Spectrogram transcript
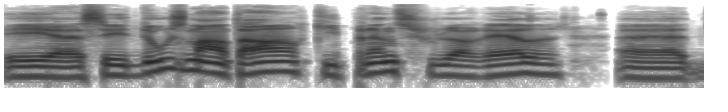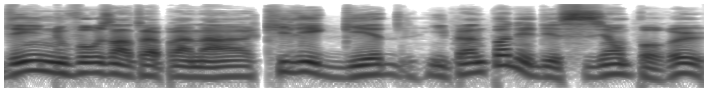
Et c'est 12 mentors qui prennent sous leur aile euh, des nouveaux entrepreneurs qui les guident. Ils ne prennent pas des décisions pour eux.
